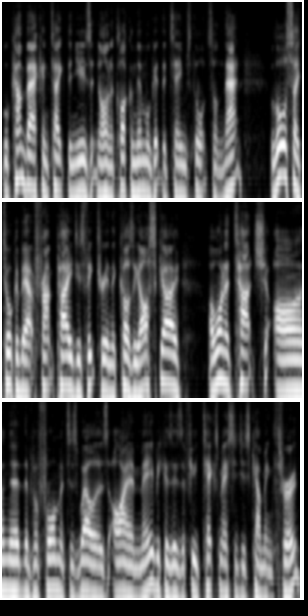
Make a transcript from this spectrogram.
We'll come back and take the news at nine o'clock, and then we'll get the team's thoughts on that. We'll also talk about front pages victory in the Kosciuszko. I want to touch on the, the performance as well as I am me because there's a few text messages coming through.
